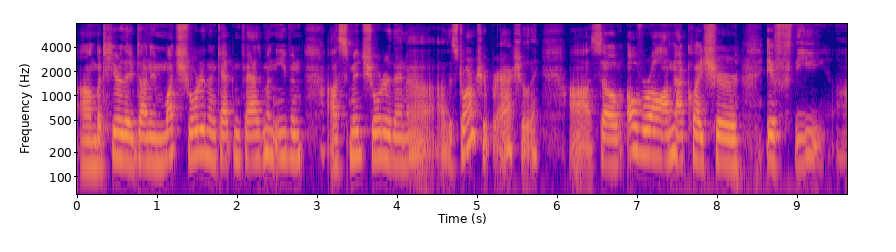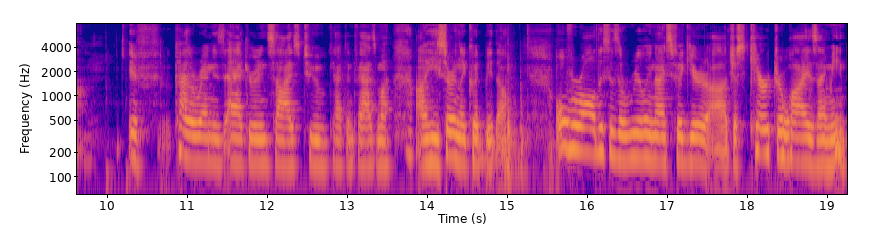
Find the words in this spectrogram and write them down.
um, but here they've done him much shorter than Captain Phasma and even a smidge shorter than uh, the Stormtrooper, actually. Uh, so overall, I'm not quite sure if the um, if Kylo Ren is accurate in size to Captain Phasma. Uh, he certainly could be, though. Overall, this is a really nice figure. Uh, just character-wise, I mean,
